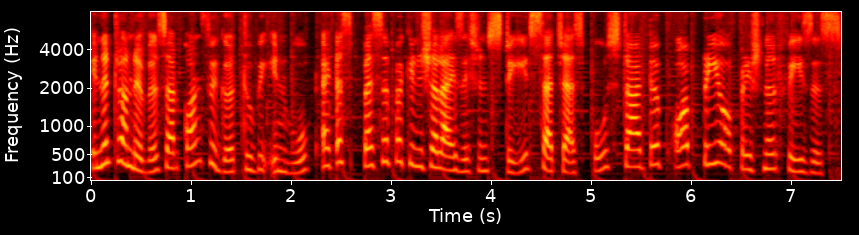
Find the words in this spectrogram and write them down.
Init runnables are configured to be invoked at a specific initialization stage such as post-startup or pre-operational phases.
